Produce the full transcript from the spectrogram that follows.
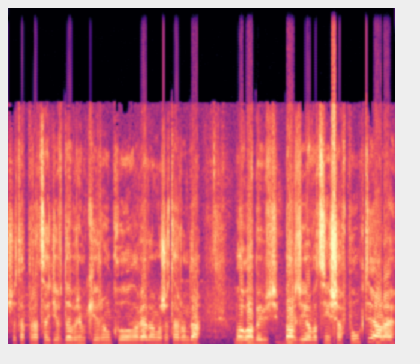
że ta praca idzie w dobrym kierunku. No wiadomo, że ta runda mogłaby być bardziej owocniejsza w punkty, ale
